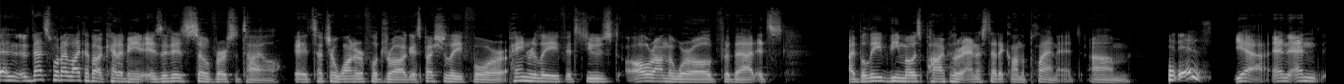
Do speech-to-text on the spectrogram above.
And that's what I like about ketamine is it is so versatile. It's such a wonderful drug, especially for pain relief. It's used all around the world for that. It's, I believe, the most popular anesthetic on the planet. Um, it is. Yeah, and and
